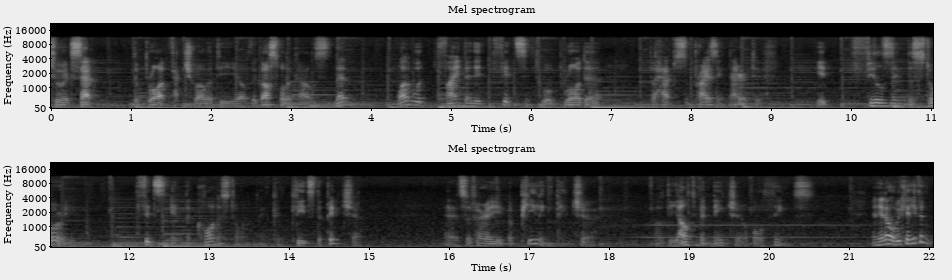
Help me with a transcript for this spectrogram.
to accept the broad factuality of the Gospel accounts, then one would find that it fits into a broader perhaps surprising narrative. It fills in the story, fits in the cornerstone, and completes the picture. And it's a very appealing picture of the ultimate nature of all things. And you know, we can even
